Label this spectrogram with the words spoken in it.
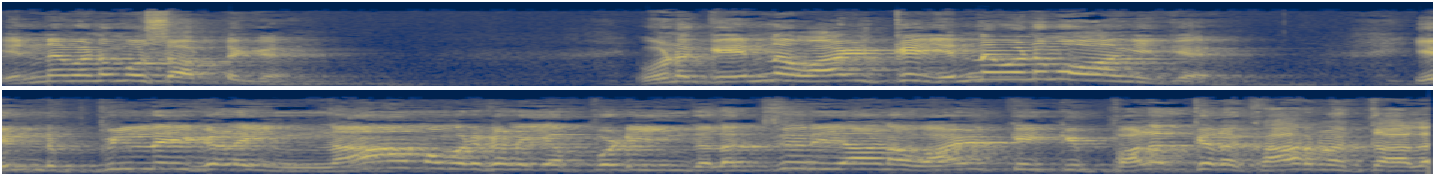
என்ன வேணுமோ சாப்பிட்டுங்க உனக்கு என்ன வாழ்க்கை என்ன வேணுமோ வாங்கிக்க. என்று பிள்ளைகளை நாம் அவர்களை அப்படி இந்த லக்ஸரியான வாழ்க்கைக்கு பழக்கிற காரணத்தால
